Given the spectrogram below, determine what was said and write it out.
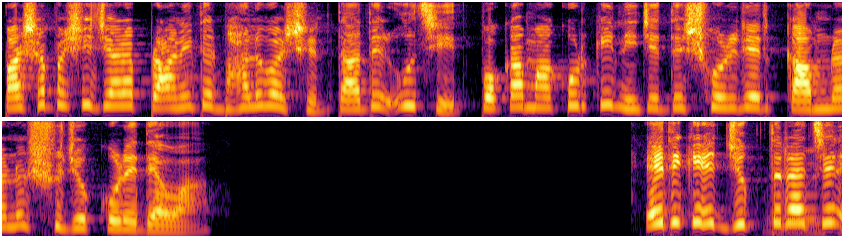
পাশাপাশি যারা প্রাণীদের ভালোবাসেন, তাদের উচিত পোকামাকড়কে নিজেদের শরীরের কামড়ানোর সুযোগ করে দেওয়া। এদিকে যুক্তরাজ্যের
